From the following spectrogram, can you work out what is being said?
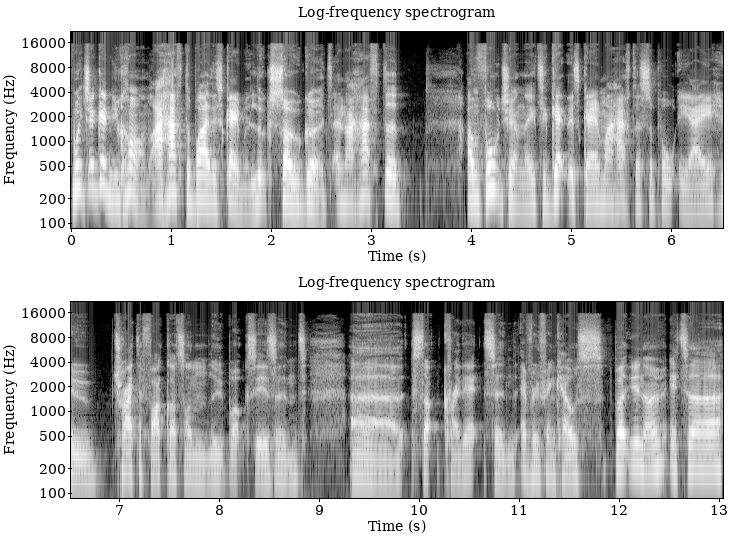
Which again, you can't. I have to buy this game. It looks so good, and I have to unfortunately, to get this game, I have to support EA, who tried to fuck us on loot boxes and uh, credits and everything else. But you know, it's uh,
